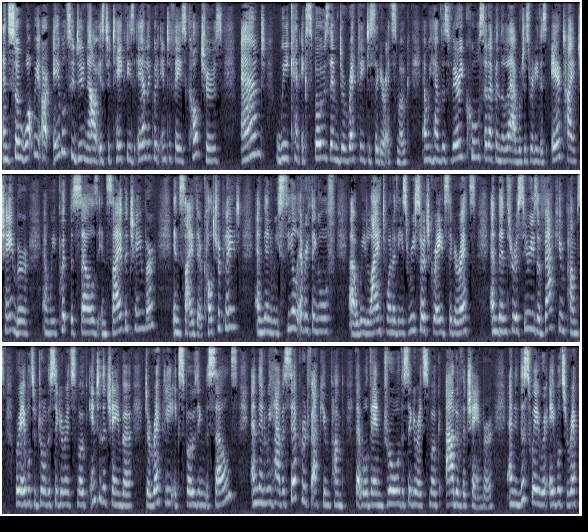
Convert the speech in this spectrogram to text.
And so what we are able to do now is to take these air liquid interface cultures and we can expose them directly to cigarette smoke. And we have this very cool setup in the lab, which is really this airtight chamber. And we put the cells inside the chamber, inside their culture plate. And then we seal everything off. Uh, we light one of these research grade cigarettes. And then through a series of vacuum pumps, we're able to draw the cigarette smoke into the chamber, directly exposing the cells. And then we have a separate vacuum pump that will then draw the cigarette smoke out of the chamber. And in this way, we're able to replicate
